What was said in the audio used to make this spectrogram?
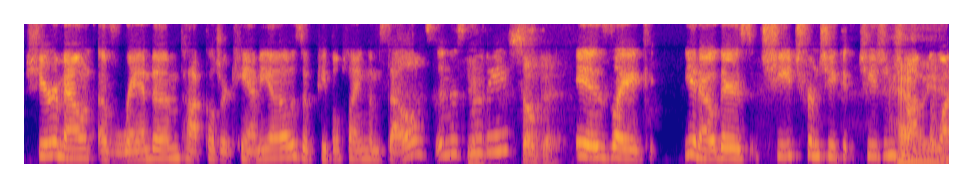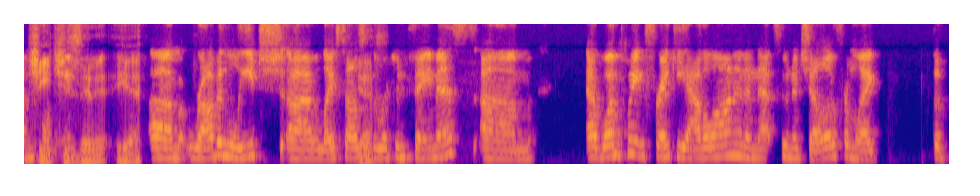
sheer amount of random pop culture cameos of people playing themselves in this Yeah. movie so good is like you know there's Cheech from Cheech, Cheech and Hell Chong yeah, at one Cheech is in it. Yeah. Um, Robin Leach, uh, Lifestyles of the Rich and Famous. Um, at one point, Frankie Avalon and Annette Funicello from like the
